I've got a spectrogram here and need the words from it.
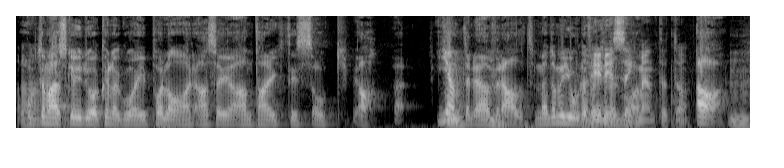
Och de här ska ju då kunna gå i Polar, alltså i Antarktis och ja, egentligen Mm, mm. överallt. Men de är gjorda Ja, för det är att det kunna gå. segmentet då. Ja. Mm.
